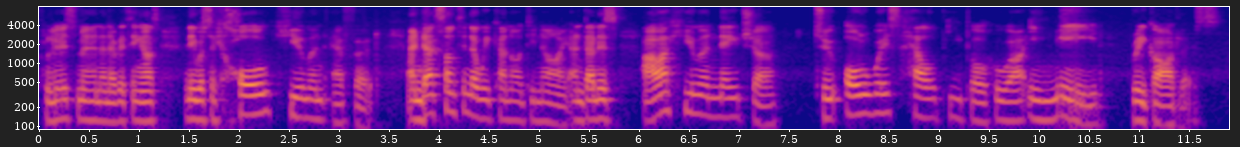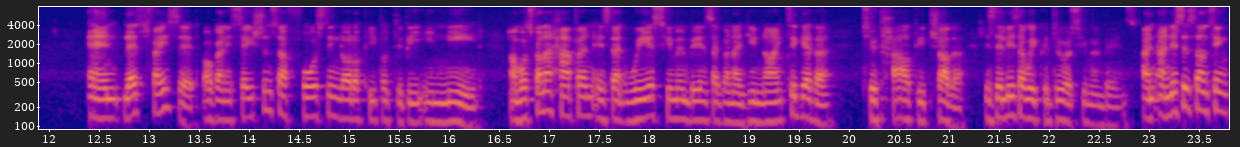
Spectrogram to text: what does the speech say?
policemen and everything else. And it was a whole human effort, and that's something that we cannot deny. And that is our human nature to always help people who are in need regardless. And let's face it, organizations are forcing a lot of people to be in need. And what's going to happen is that we as human beings are going to unite together to help each other. It's the least that we could do as human beings. And, and this is something,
